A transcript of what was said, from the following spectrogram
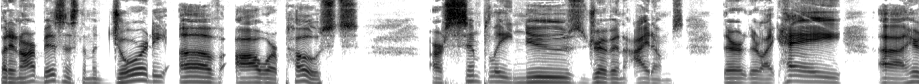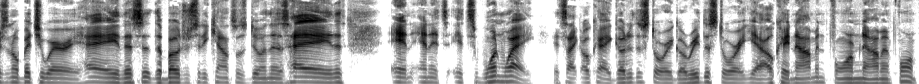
But in our business, the majority of our posts are simply news driven items. They're, they're like, hey, uh, here's an obituary. Hey, this is the Bossier City Council is doing this. Hey, this, and and it's it's one way. It's like okay, go to the story, go read the story. Yeah, okay, now I'm informed. Now I'm informed.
